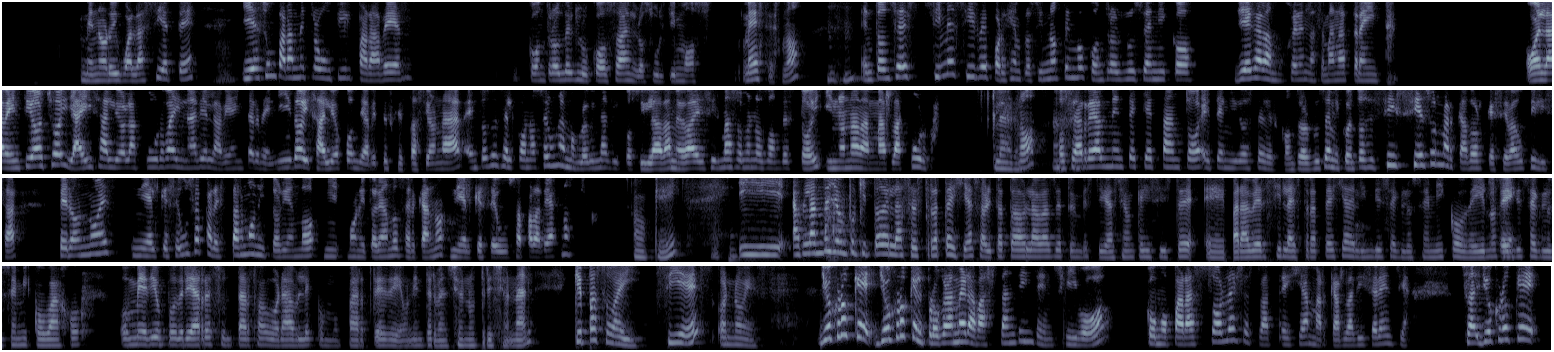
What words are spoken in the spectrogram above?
menor o igual a 7, y es un parámetro útil para ver control de glucosa en los últimos meses, ¿no? Entonces, sí me sirve, por ejemplo, si no tengo control glucémico, llega la mujer en la semana 30 o en la 28 y ahí salió la curva y nadie la había intervenido y salió con diabetes gestacional. Entonces, el conocer una hemoglobina glicosilada me va a decir más o menos dónde estoy y no nada más la curva. Claro. ¿No? O sea, realmente qué tanto he tenido este descontrol glucémico. Entonces, sí, sí es un marcador que se va a utilizar, pero no es ni el que se usa para estar monitoreando, monitoreando cercano, ni el que se usa para diagnóstico. Ok. Y hablando ya un poquito de las estrategias, ahorita tú hablabas de tu investigación que hiciste eh, para ver si la estrategia del índice glucémico o de irnos a índice glucémico bajo o medio podría resultar favorable como parte de una intervención nutricional. ¿Qué pasó ahí? ¿Sí es o no es? Yo creo que, yo creo que el programa era bastante intensivo como para sola esa estrategia marcar la diferencia. O sea, yo creo que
